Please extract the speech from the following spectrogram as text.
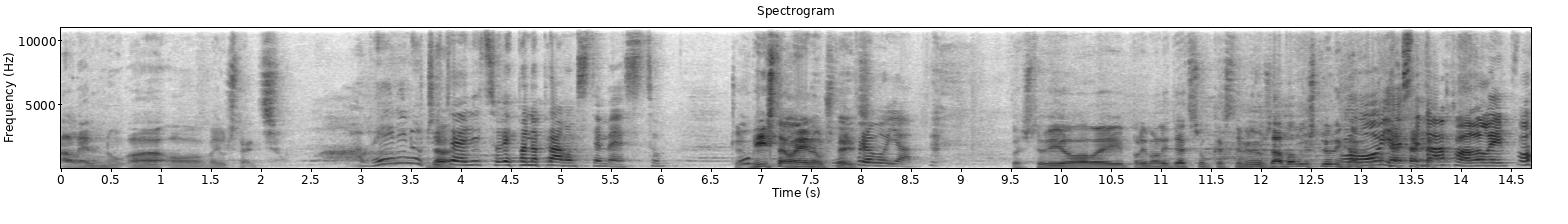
Aleninu ovaj, učiteljicu. Aleninu učiteljicu? Da. E, pa na pravom ste mestu. Čekaj, vi ste Alenina učiteljica? Upravo ja. Pa ste vi ovaj, primali decu kad ste bili u zabavištu ili kako? O, jeste, da, hvala lepo.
